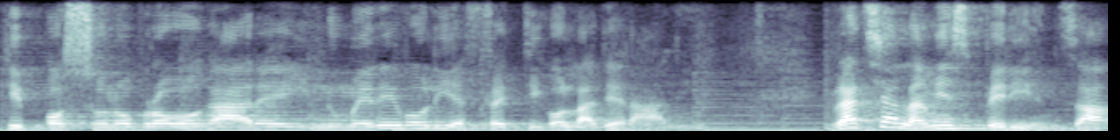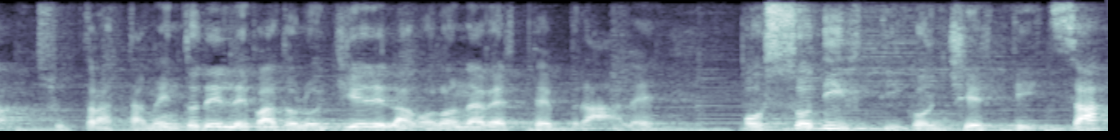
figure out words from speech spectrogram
che possono provocare innumerevoli effetti collaterali. Grazie alla mia esperienza sul trattamento delle patologie della colonna vertebrale, posso dirti con certezza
